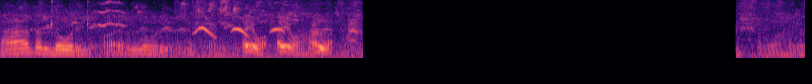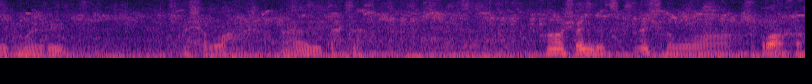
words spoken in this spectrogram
هذا اللوري طاير اللوري. ما شاء الله أيوه أيوه هلا. ما شاء الله هذا القميري. ما شاء الله. هذه تحته. ها إيش عندك؟ ما شاء الله. راخة.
